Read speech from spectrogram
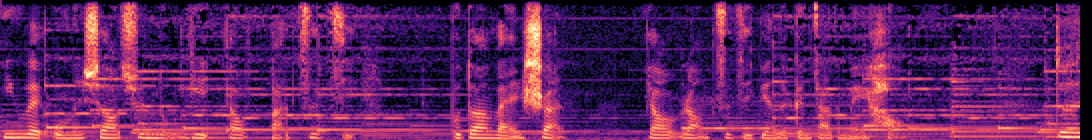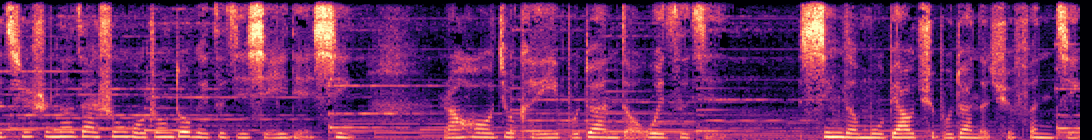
因为我们需要去努力，要把自己不断完善，要让自己变得更加的美好。对，其实呢，在生活中多给自己写一点信，然后就可以不断的为自己新的目标去不断的去奋进。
